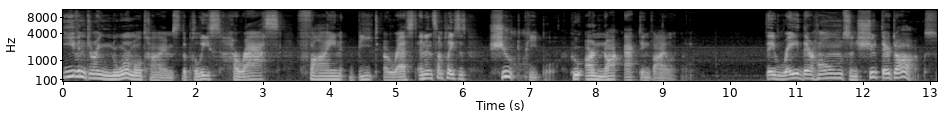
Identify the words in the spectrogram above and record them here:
Even during normal times, the police harass, fine, beat, arrest, and in some places shoot people who are not acting violently. They raid their homes and shoot their dogs.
